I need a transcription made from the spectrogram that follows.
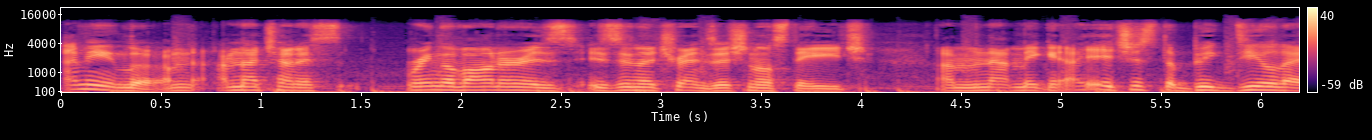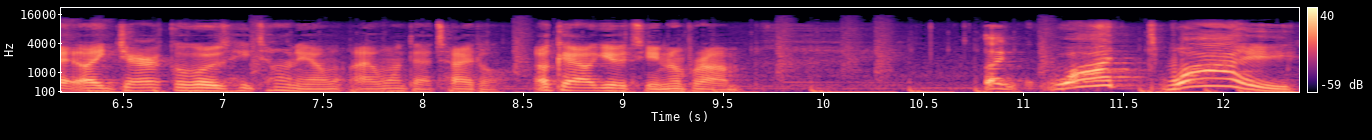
I mean, look, I'm, I'm not trying to. Ring of Honor is, is in a transitional stage I'm not making. It's just a big deal that like Jericho goes, "Hey Tony, I, I want that title." Okay, I'll give it to you, no problem. Like what? Why?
